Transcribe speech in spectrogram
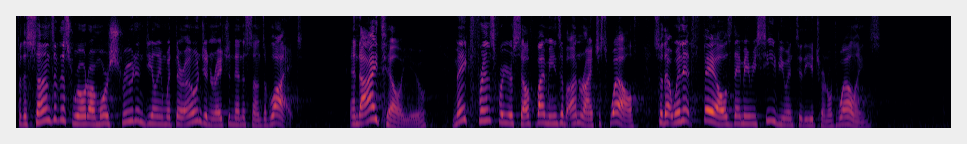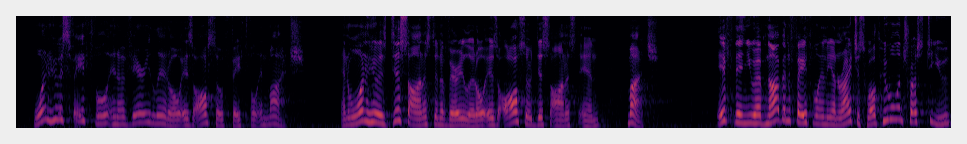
For the sons of this world are more shrewd in dealing with their own generation than the sons of light. And I tell you, make friends for yourself by means of unrighteous wealth, so that when it fails, they may receive you into the eternal dwellings. One who is faithful in a very little is also faithful in much. And one who is dishonest in a very little is also dishonest in much. If then you have not been faithful in the unrighteous wealth, who will entrust to you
